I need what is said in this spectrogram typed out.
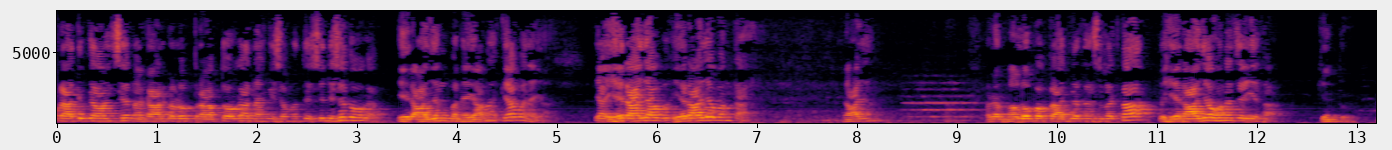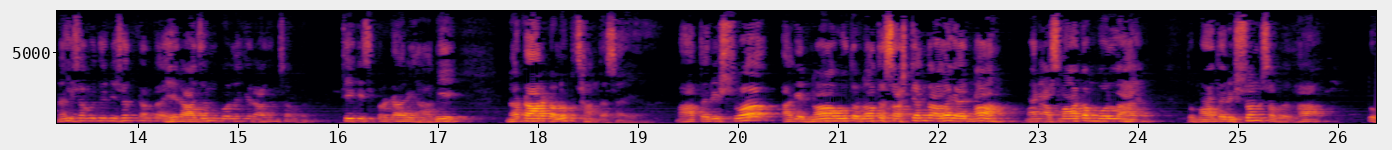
प्रातिग्रहण से नकार का लोप प्राप्त होगा नंगी संबंधी से निषेध होगा। ये राजन बनेगा ना? क्या बनेगा? या ये राजा ये राजा बनता है? राजन? अगर नलोप प्रातिग्रहण से लगता तो हे राजा होना चाहिए था, किंतु नंगी संबंधी निषेध करता है। हे राजन बोलेंगे, राजन शब्द ठीक इस प्रकार यहाँ भी नकार का लोप छांदस है। आगे न, वो तो न तो ष्ट्यंत अलग है, न, मान अस्माकम बोलना है। तो मातरिश्वन शब्द था तो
